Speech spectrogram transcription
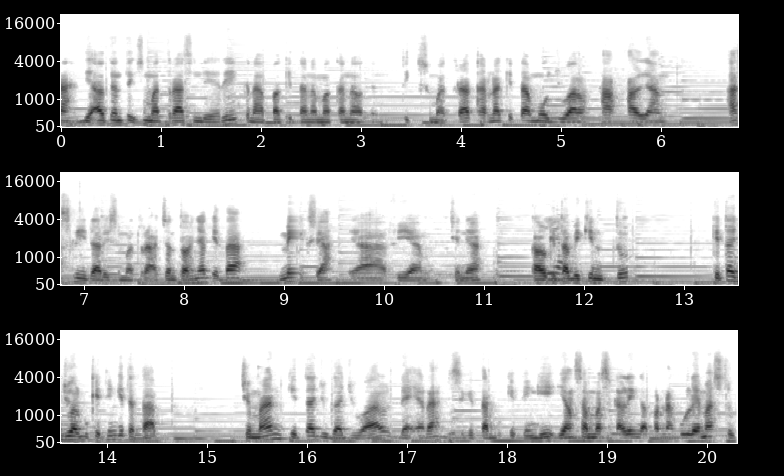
nah di Authentic Sumatera sendiri, kenapa kita namakan Authentic Sumatera? Karena kita mau jual hal-hal yang asli dari Sumatera. Contohnya kita mix ya, ya via Cin ya. Kalau Iya. kita bikin tuh, kita jual Bukit Tinggi tetap. Cuman kita juga jual daerah di sekitar Bukit Tinggi yang sama sekali nggak pernah bule masuk.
